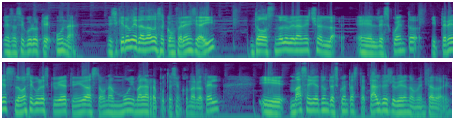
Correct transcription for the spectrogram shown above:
les aseguro que una, ni siquiera hubiera dado esa conferencia ahí Dos, no le hubieran hecho el, descuento. Y tres, lo más seguro es que hubiera tenido hasta una muy mala reputación con el hotel. Y más allá de un descuento, hasta tal vez le hubieran aumentado algo.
